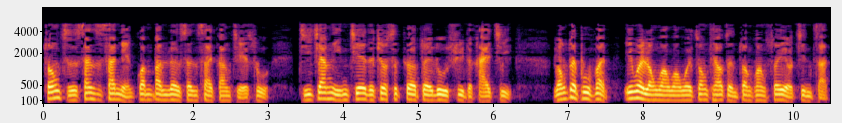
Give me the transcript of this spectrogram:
中职三十三年官办热身赛刚结束，即将迎接的就是各队陆续的开季。龙队部分，因为龙王王维忠调整状况虽有进展，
